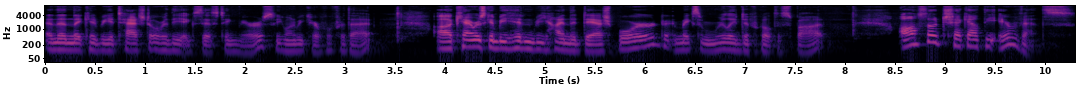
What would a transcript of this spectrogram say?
and then they can be attached over the existing mirror. So you want to be careful for that. Uh, cameras can be hidden behind the dashboard. It makes them really difficult to spot. Also, check out the air vents.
